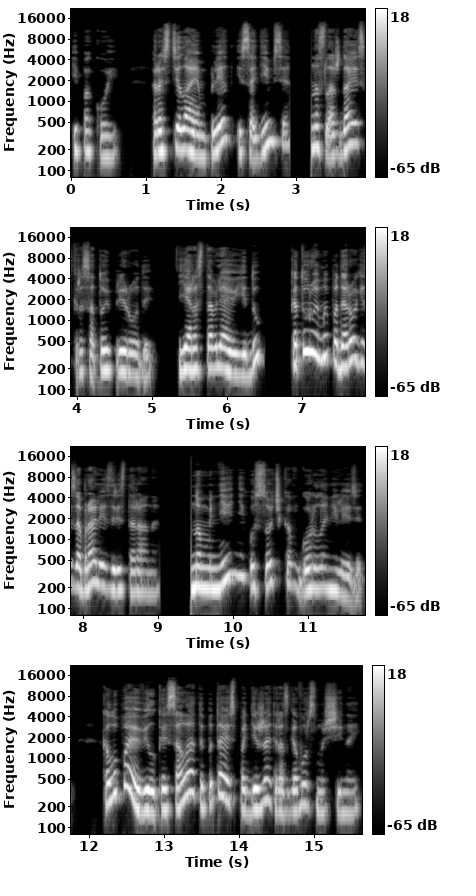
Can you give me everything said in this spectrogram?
и покой. Расстилаем плед и садимся, наслаждаясь красотой природы. Я расставляю еду, которую мы по дороге забрали из ресторана. Но мне ни кусочка в горло не лезет. Колупаю вилкой салат и пытаюсь поддержать разговор с мужчиной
